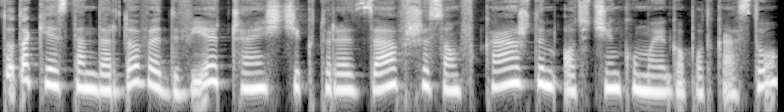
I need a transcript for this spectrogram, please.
To takie standardowe dwie części, które zawsze są w każdym odcinku mojego podcastu.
